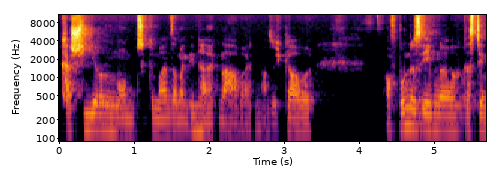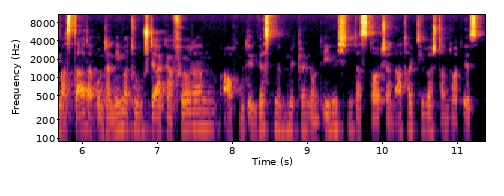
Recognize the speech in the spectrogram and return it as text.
kaschieren und gemeinsam an Inhalten arbeiten. Also ich glaube, auf Bundesebene das Thema Startup, Unternehmertum stärker fördern, auch mit Investmentmitteln und Ähnlichem, dass Deutschland ein attraktiver Standort ist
